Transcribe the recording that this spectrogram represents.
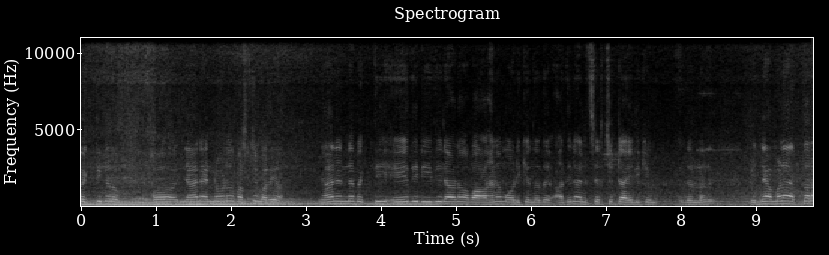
വ്യക്തികളും ഇപ്പോൾ ഞാൻ എന്നോട് ഫസ്റ്റ് പറയാം ഞാൻ എന്ന വ്യക്തി ഏത് രീതിയിലാണോ വാഹനം ഓടിക്കുന്നത് അതിനനുസരിച്ചിട്ടായിരിക്കും ഇതുള്ളത്. പിന്നെ നമ്മൾ എത്ര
